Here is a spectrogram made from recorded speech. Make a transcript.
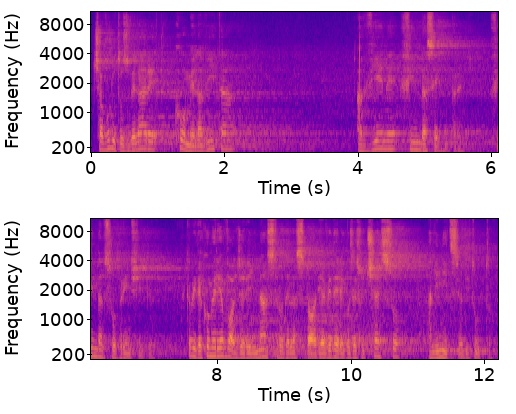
Ci ha voluto svelare come la vita avviene fin da sempre fin dal suo principio. Capite? È come riavvolgere il nastro della storia e vedere cos'è successo all'inizio di tutto.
